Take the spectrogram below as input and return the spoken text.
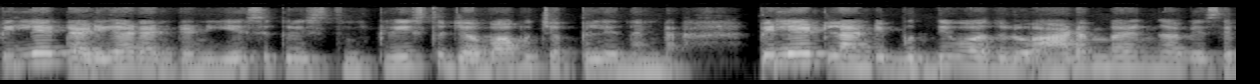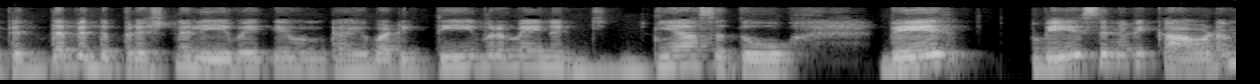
పిల్లేట్ అడిగాడంటండి యేసుక్రీస్తు క్రీస్తు జవాబు చెప్పలేదంట. పిలేట్ లాంటి బుద్ధివాదులు ఆడంబరంగా వేసే పెద్ద పెద్ద ప్రశ్నలు ఏవైతే ఉంటాయో వాటికి తీవ్రమైన జిజ్ఞాసతో వే వేసినవి కావడం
